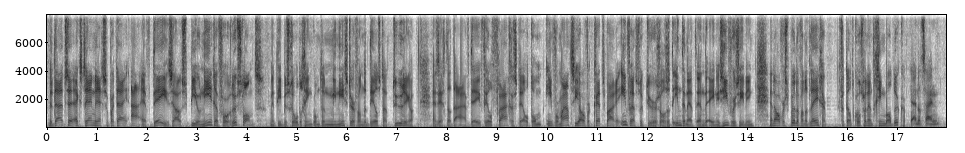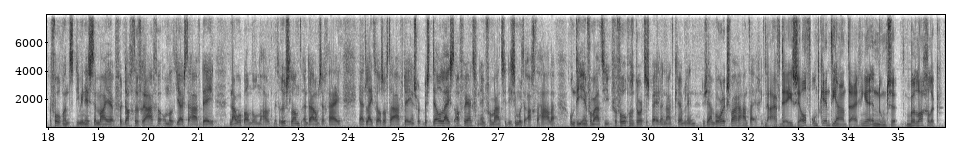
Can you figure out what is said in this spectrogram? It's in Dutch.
De Duitse extreemrechtse partij AFD zou spioneren voor Rusland. Met die beschuldiging komt een minister van de deelstaat Turingen. Hij zegt dat de AFD veel vragen stelt om informatie over kwetsbare infrastructuur... zoals het internet en de energievoorziening... en over spullen van het leger, vertelt correspondent Gimbal Dukker. Ja, en dat zijn volgens die minister Maier verdachte vragen... omdat juist de AFD nauwe banden onderhoudt met Rusland. En daarom zegt hij, ja, het lijkt wel alsof de AFD een soort bestellijst afwerkt... van informatie die ze moeten achterhalen... om die informatie vervolgens door te spelen naar het Kremlin. Dus ja, een behoorlijk zware aantijging. De AFD zelf ontkent die aantijgingen en noemt ze belachelijk.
